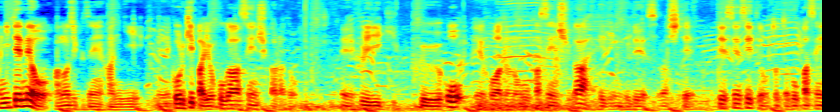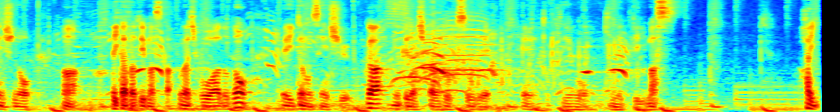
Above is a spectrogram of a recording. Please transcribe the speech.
まあ2点目をあの軸前半に、えーゴールキーパー横川選手からの、えーフリーキックを、えーフォワードの岡選手がヘディングでそらしてで先制点を取った岡選手の、まあ、相方といいますか同じフォワードの、えー糸野選手が抜け出しから独走で、えー得点を決めています。はい。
